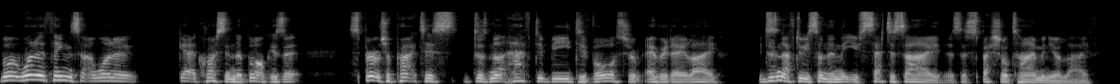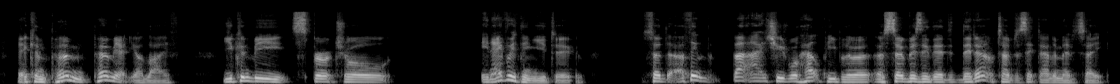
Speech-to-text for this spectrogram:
But one of the things that i want to get across in the book is that spiritual practice does not have to be divorced from everyday life. It doesn't have to be something that you set aside as a special time in your life. It can perm- permeate your life. You can be spiritual in everything you do. So th- I think that attitude will help people who are, are so busy that they don't have time to sit down and meditate.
